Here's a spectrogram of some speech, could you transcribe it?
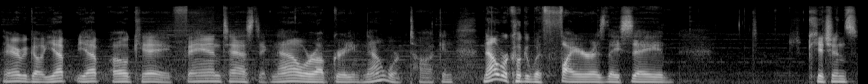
There we go. Yep, yep. Okay, fantastic. Now we're upgrading. Now we're talking. Now we're cooking with fire, as they say in kitchens.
